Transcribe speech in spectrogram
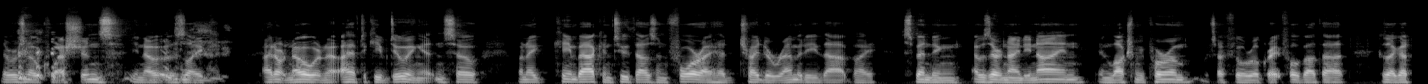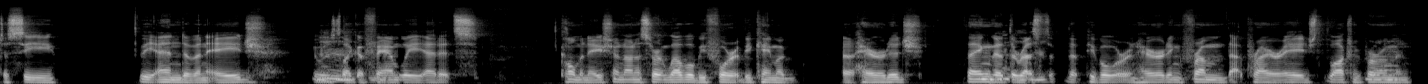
There was no questions. You know, it was like I don't know, and I have to keep doing it. And so when I came back in 2004, I had tried to remedy that by spending. I was there in '99 in Lakshmipuram, which I feel real grateful about that because I got to see the end of an age. It was mm. like a family at its culmination on a certain level before it became a, a heritage thing that the rest of, that people were inheriting from that prior age. Lakshmipuram Yeah. and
